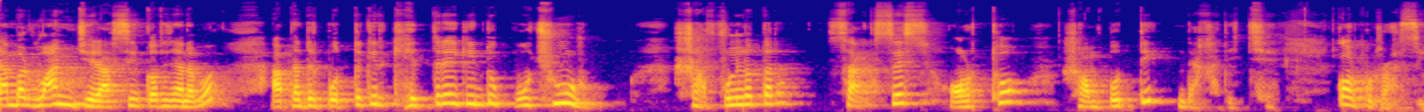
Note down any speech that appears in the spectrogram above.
নাম্বার ওয়ান যে রাশির কথা জানাব, আপনাদের প্রত্যেকের ক্ষেত্রেই কিন্তু প্রচুর সাফল্যতার সাকসেস অর্থ, সম্পত্তি দেখা দিচ্ছে। কর্কট রাশি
